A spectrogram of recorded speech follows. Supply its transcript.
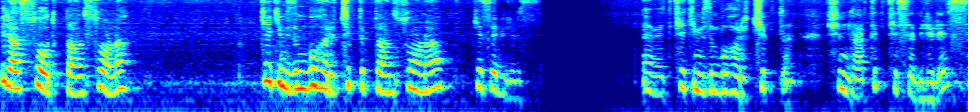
biraz soğuduktan sonra kekimizin buharı çıktıktan sonra kesebiliriz. Evet, kekimizin buharı çıktı. Şimdi artık kesebiliriz.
